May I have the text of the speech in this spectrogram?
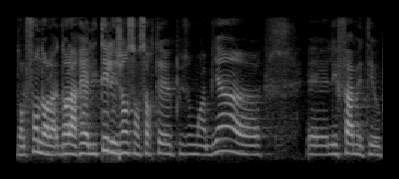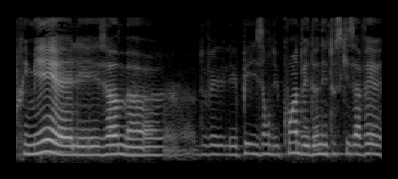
dans le fond, dans la, dans la réalité, les gens s'en sortaient plus ou moins bien. Euh, les femmes étaient opprimées, les hommes, les paysans du coin devaient donner tout ce qu'ils avaient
